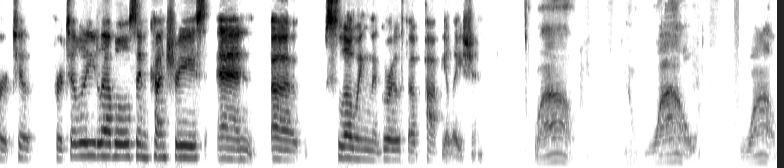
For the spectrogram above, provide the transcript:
fertil- fertility levels in countries and uh, slowing the growth of population. Wow. Wow. Wow.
